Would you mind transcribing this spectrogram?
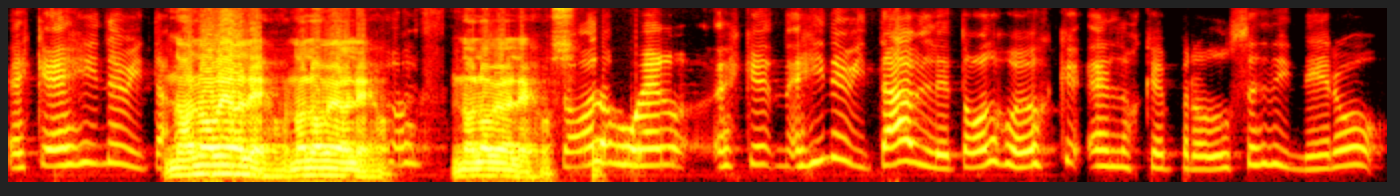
Es que es inevitable. No lo veo lejos, no lo veo lejos. No lo veo lejos. todos los juegos, es que es inevitable. Todos los juegos que, en los que produces dinero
